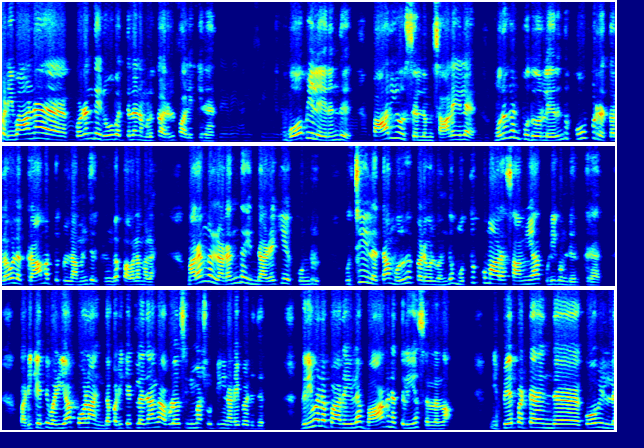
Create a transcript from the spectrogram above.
வடிவான குழந்தை ரூபத்துல நம்மளுக்கு அருள் பாலிக்கிறார். கோபியில இருந்து பாரியூர் செல்லும் சாலையில முருகன் புதூர்ல இருந்து கூப்பிடுற தொலைவுல கிராமத்துக்குள்ள அமைஞ்சிருக்குங்க பவளமலை. மரங்கள் அடர்ந்த இந்த அழகிய குன்று. உச்சியில தான் முருகக்கடவுள் வந்து முத்துக்குமார சாமியா குடிகொண்டு இருக்கிறார் படிக்கட்டு வழியா போலாம். இந்த படிக்கட்டுல தாங்க அவ்வளவு சினிமா ஷூட்டிங் நடைபெறுது. கிரிவல பாதையில வாகனத்திலையும் செல்லலாம். இப்பேற்பட்ட இந்த கோவில்ல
